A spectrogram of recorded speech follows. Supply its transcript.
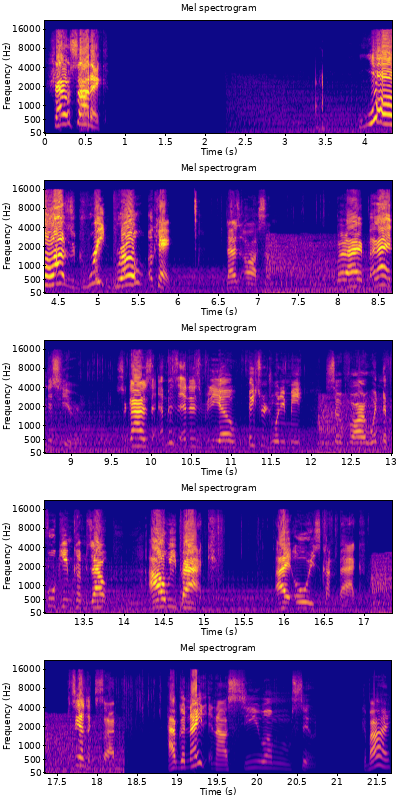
Shadow Sonic! Whoa, that was great, bro! Okay, that was awesome. But I, I gotta end this here. So guys, I'm gonna end this video. Thanks for joining me so far. When the full game comes out, I'll be back. I always come back. See you next time. Have a good night, and I'll see you um soon. Goodbye.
